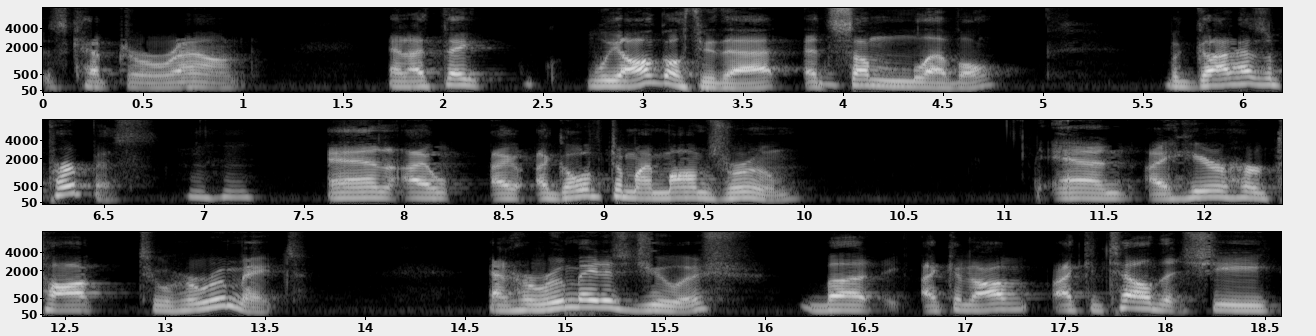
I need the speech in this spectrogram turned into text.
has kept her around. And I think we all go through that at mm-hmm. some level, but God has a purpose. Mm-hmm. And I, I I go up to my mom's room, and I hear her talk to her roommate, and her roommate is Jewish, but I can I can tell that she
